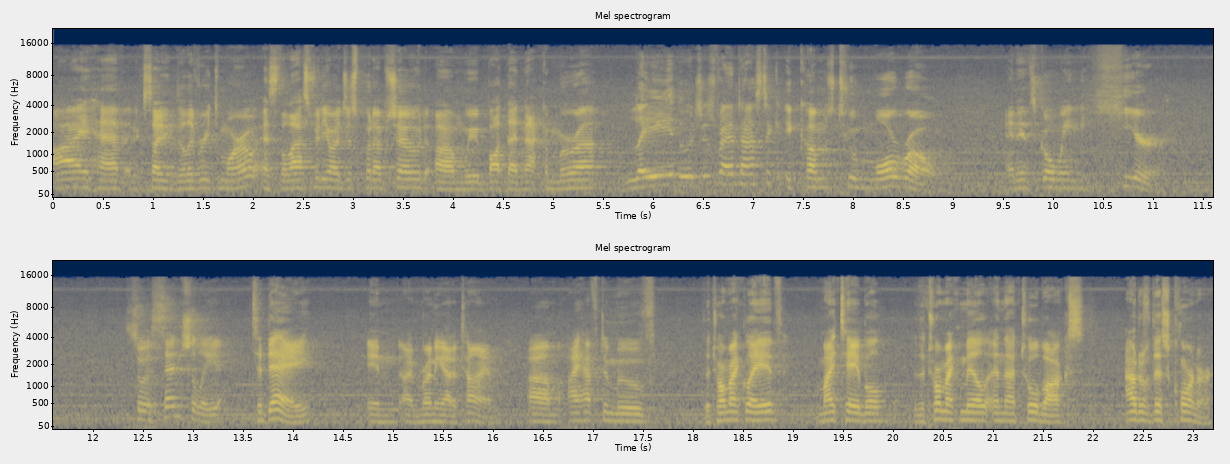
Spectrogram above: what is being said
I have an exciting delivery tomorrow. As the last video I just put up showed, um, we bought that Nakamura lathe, which is fantastic. It comes tomorrow, and it's going here. So essentially, today, in I'm running out of time, um, I have to move the Tormach lathe, my table, the Tormach mill, and that toolbox out of this corner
